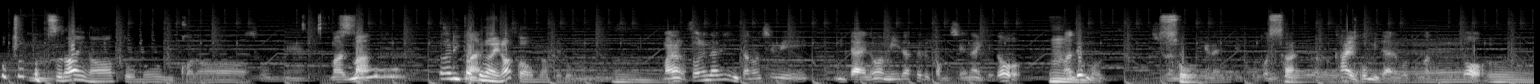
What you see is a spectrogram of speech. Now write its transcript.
当ちょっと辛いなと思うから、そうね。まあまあ、なりたくないなとは思うけど。うんうん。まあなんかそれなりに楽しみみたいのは見出せるかもしれないけど、うん。まあでも自分で動けないっていうことに関しては、介護みたいなことになってくると、うんうん。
